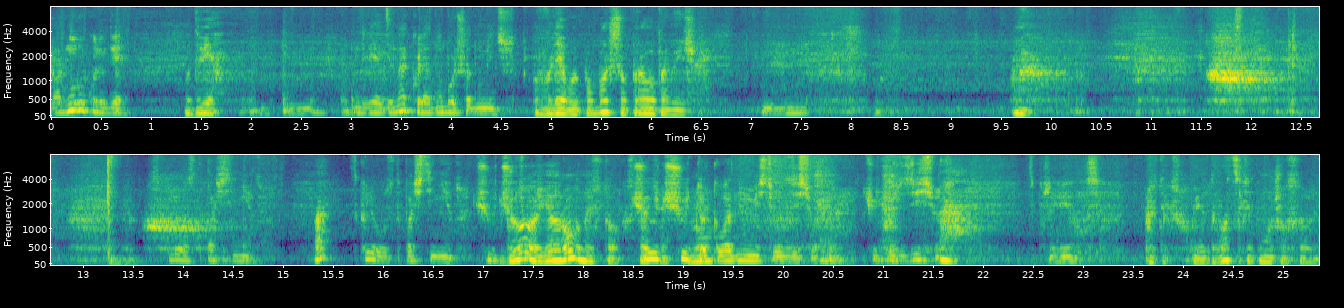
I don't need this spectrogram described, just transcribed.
В одну руку или в две? Две. Одинаковые, одну больше, одну меньше? В левую побольше, в правую поменьше. Склеоза почти нет. А? Склеоза почти нет. Чуть-чуть. Да, я ровный стол. Чуть-чуть, Ну, только в одном месте вот здесь вот. Чуть вот здесь вот. Справился. блин, так сколько я 20 лет мучился уже.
